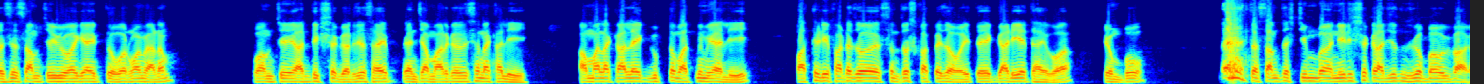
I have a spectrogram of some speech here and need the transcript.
तसेच आमचे विभागीय आयुक्त वर्मा मॅडम व आमचे अध्यक्ष गर्जे साहेब यांच्या मार्गदर्शनाखाली आम्हाला काल एक गुप्त बातमी मिळाली. पाथडी फाट्याजवळ संतोष कापेजवळ इथे एक गाडी येत आहे बा टेम्पो. तसं आमचं स्टीम निरीक्षक राज्य ब विभाग.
